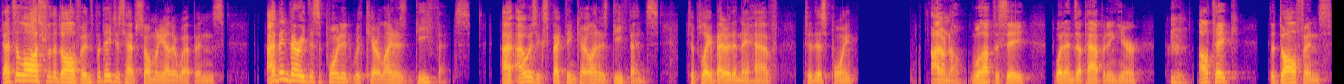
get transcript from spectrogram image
that's a loss for the Dolphins, but they just have so many other weapons. I've been very disappointed with Carolina's defense. I, I was expecting Carolina's defense to play better than they have to this point. I don't know. We'll have to see what ends up happening here. I'll take the Dolphins.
